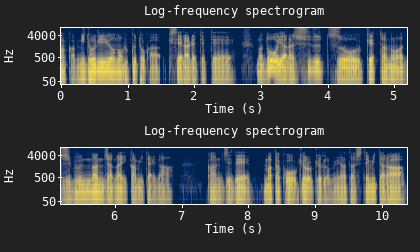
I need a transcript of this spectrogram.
なんか緑色の服とか着せられてて、まあ、どうやら手術を受けたのは自分なんじゃないかみたいな感じでまたこうキョロキョロ見渡してみたら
